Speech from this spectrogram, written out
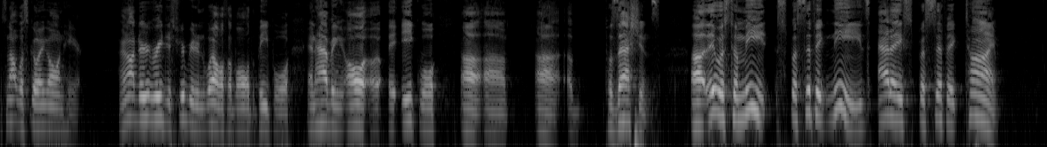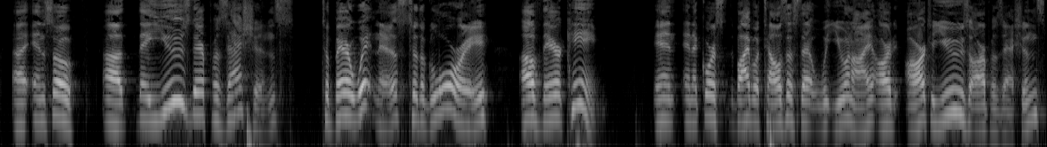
It's not what's going on here. They're not redistributing wealth of all the people and having all uh, equal uh, uh, uh possessions. Uh, it was to meet specific needs at a specific time. Uh, and so they used their possessions to bear witness to the glory of their king. And, and of course, the Bible tells us that we, you and I are, are to use our possessions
